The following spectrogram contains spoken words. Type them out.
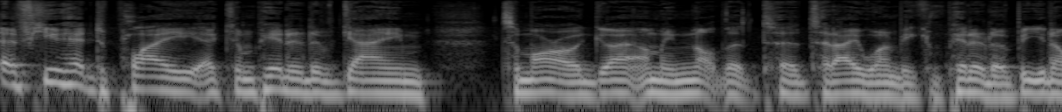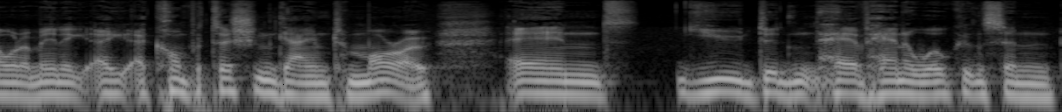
if you had to play a competitive game tomorrow, I mean, not that t- today won't be competitive, but you know what I mean, a, a, competition game tomorrow, and you didn't have Hannah Wilkinson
